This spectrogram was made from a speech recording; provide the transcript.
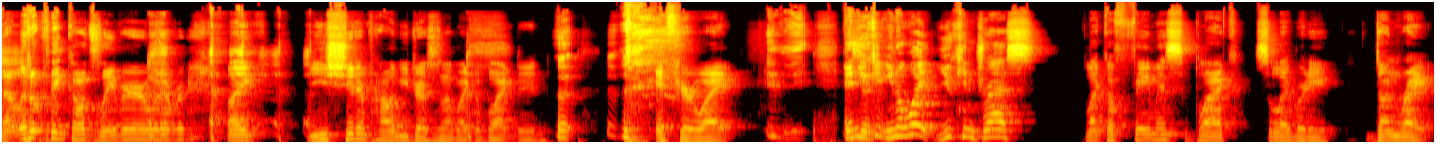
That little thing called slavery or whatever. Like you shouldn't probably be dressing up like a black dude if you're white. And you can you know what? You can dress like a famous black celebrity done right.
